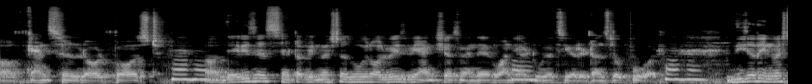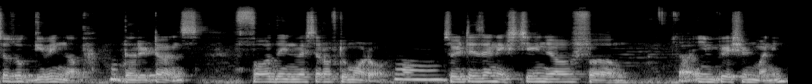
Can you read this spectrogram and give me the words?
uh, cancelled or paused. Uh, there is a set of investors who will always be anxious when their one year two year three year returns look poor. These are the investors who are giving up the returns for the investor of tomorrow. So it is an exchange of um, uh, impatient money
